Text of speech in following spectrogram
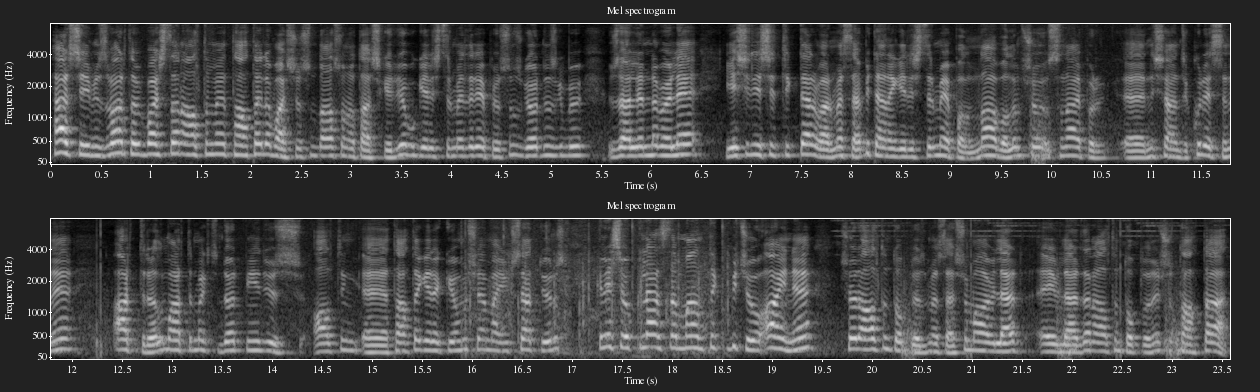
Her şeyimiz var. Tabi baştan altın ve tahtayla başlıyorsun. Daha sonra taş geliyor. Bu geliştirmeleri yapıyorsunuz. Gördüğünüz gibi üzerlerinde böyle yeşil yeşillikler var. Mesela bir tane geliştirme yapalım. Ne yapalım? Şu sniper e, nişancı kulesini arttıralım. Arttırmak için 4700 altın e, tahta gerekiyormuş. Hemen yükselt diyoruz. Clash of Clans'ta mantık birçoğu aynı. Şöyle altın topluyoruz. Mesela şu maviler evlerden altın toplanıyor. Şu tahta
